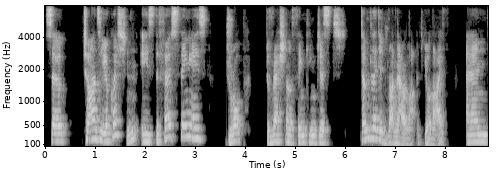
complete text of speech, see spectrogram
So to answer your question, is the first thing is drop the rational thinking just don't let it run our your life and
